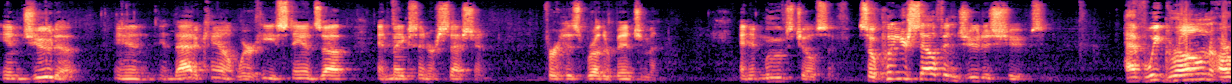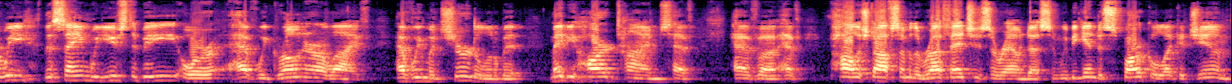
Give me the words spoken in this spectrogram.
in Judah in, in that account where he stands up and makes intercession for his brother Benjamin. And it moves Joseph. So put yourself in Judah's shoes. Have we grown? Are we the same we used to be? Or have we grown in our life? Have we matured a little bit? Maybe hard times have, have, uh, have polished off some of the rough edges around us, and we begin to sparkle like a gem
